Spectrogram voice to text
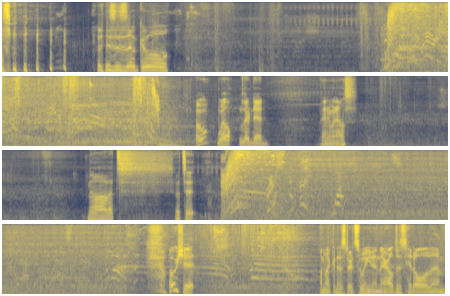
this is so cool. Oh, well, they're dead. Anyone else? No, that's that's it. Oh shit. I'm not gonna start swinging in there, I'll just hit all of them.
